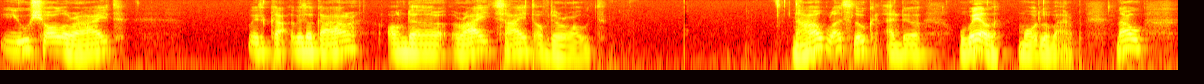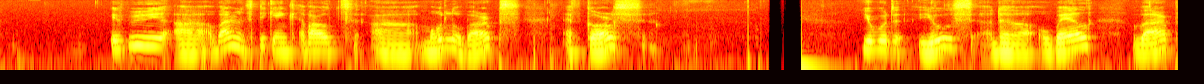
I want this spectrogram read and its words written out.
you shall ride with, with a car on the right side of the road. Now let's look at the will modal verb. Now, if we uh, weren't speaking about uh, modal verbs, of course, you would use the will verb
